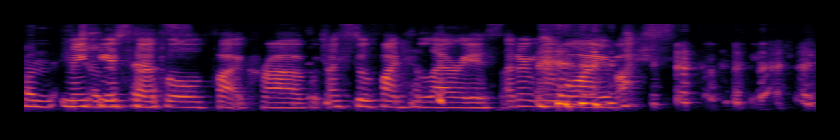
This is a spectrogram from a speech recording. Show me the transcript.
on each making a other's heads. turtle fight a crab, which I still find hilarious. I don't know why, but I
